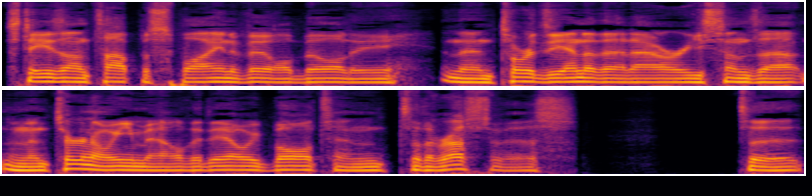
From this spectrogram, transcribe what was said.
stays on top of supply and availability. And then towards the end of that hour, he sends out an internal email, the daily bulletin to the rest of us to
